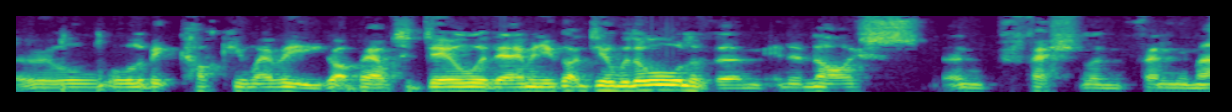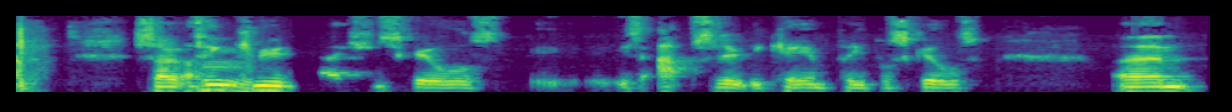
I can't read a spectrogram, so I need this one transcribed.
are all, all, a bit cocky and whatever. You've got to be able to deal with them and you've got to deal with all of them in a nice and professional and friendly manner. So I think mm. communication skills is absolutely key in people skills. Um,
